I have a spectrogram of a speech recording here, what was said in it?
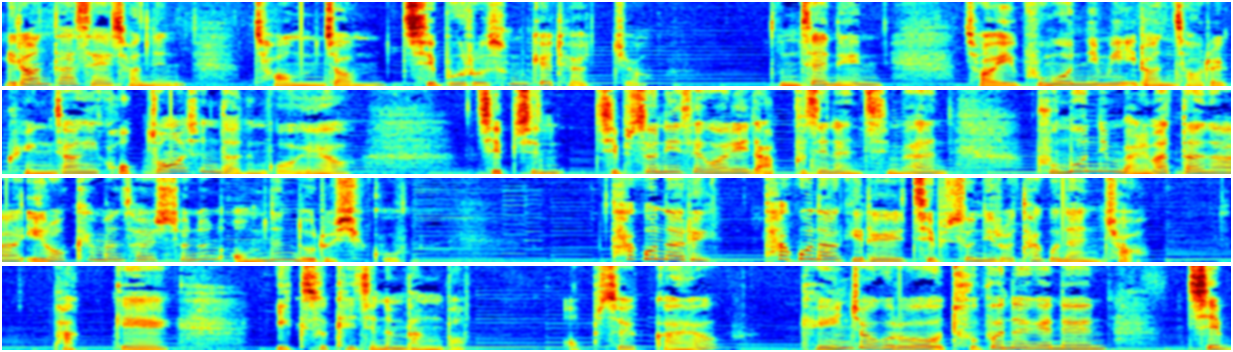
이런 탓에 저는 점점 집으로 숨게 되었죠. 문제는 저희 부모님이 이런 저를 굉장히 걱정하신다는 거예요. 집순, 집순이 생활이 나쁘진 않지만 부모님 말 맞다나 이렇게만 살 수는 없는 노릇이고 타고나리, 타고나기를 집순이로 타고난 저. 밖에 익숙해지는 방법 없을까요? 개인적으로 두 분에게는 집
